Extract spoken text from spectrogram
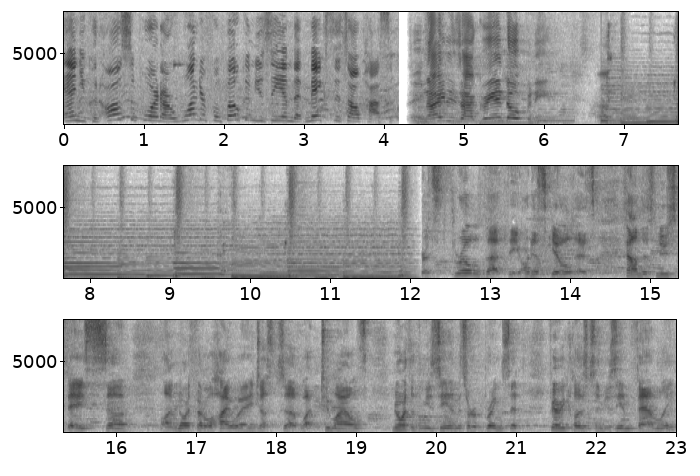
and you can all support our wonderful Boca Museum that makes this all possible. Tonight is our grand opening. That the Artists Guild has found this new space uh, on North Federal Highway, just uh, what, two miles north of the museum. It sort of brings it very close to the museum family.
